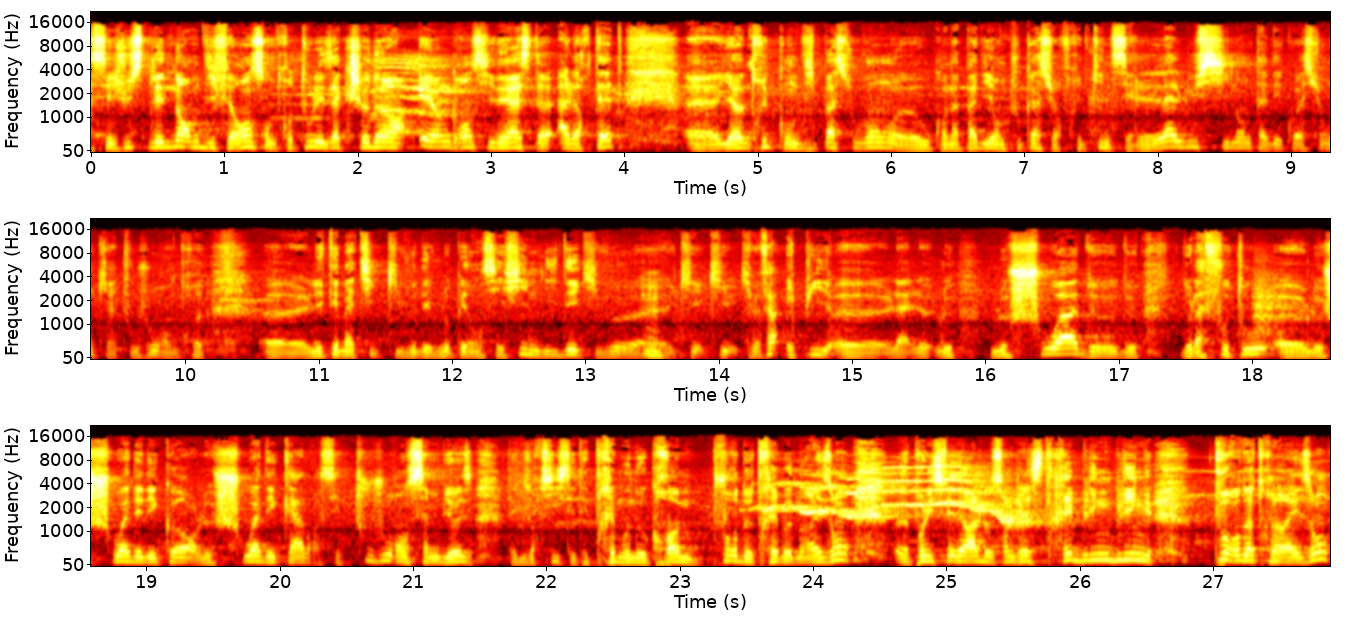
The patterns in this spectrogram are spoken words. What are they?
C'est juste l'énorme différence entre tous les actionneurs et un grand cinéaste à leur tête. Il y a un truc qu'on ne dit pas souvent ou qu'on n'a pas dit en tout cas sur Friedkin, c'est l'hallucinante adéquation qu'il y a toujours entre euh, les thématiques qu'il veut développer dans ses films, l'idée qu'il veut, euh, Mm. veut faire, et puis euh, la- le, choix de, de- de la photo, le choix des décors, le choix des cadres, c'est toujours en symbiose. L'exorciste était très monochrome pour de très bonnes raisons. Police fédérale de Los Angeles très bling bling pour d'autres raisons.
